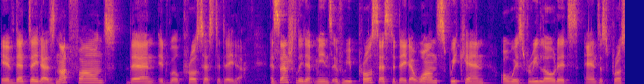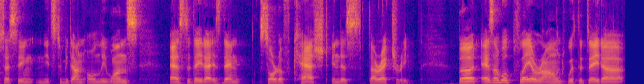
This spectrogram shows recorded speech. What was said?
If that data is not found, then it will process the data. Essentially, that means if we process the data once, we can always reload it and this processing needs to be done only once as the data is then sort of cached in this directory. But as I will play around with the data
